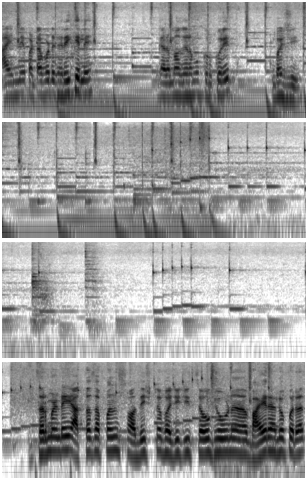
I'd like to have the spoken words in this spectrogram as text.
आईने पटापट घरी केले. गरमागरम कुरकुरीत भजी. तर म्हणजे आत्ताच आपण स्वादिष्ट भजीची चव घेऊन बाहेर आलो परत.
